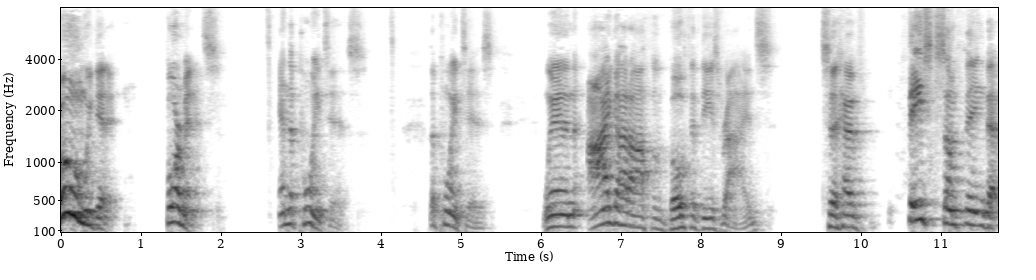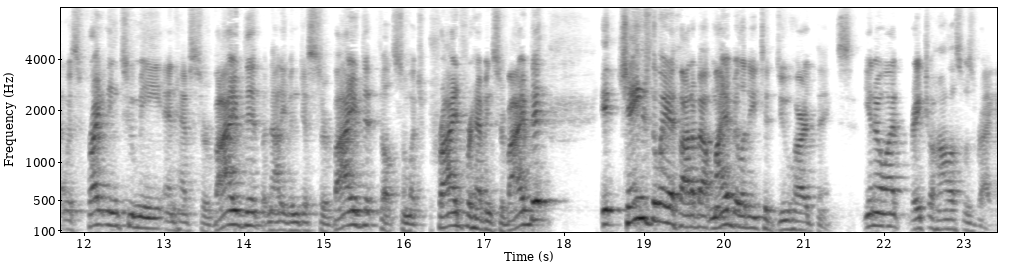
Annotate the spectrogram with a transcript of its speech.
Boom, we did it. Four minutes. And the point is, the point is, when I got off of both of these rides, to have faced something that was frightening to me and have survived it, but not even just survived it, felt so much pride for having survived it. It changed the way I thought about my ability to do hard things. You know what? Rachel Hollis was right.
